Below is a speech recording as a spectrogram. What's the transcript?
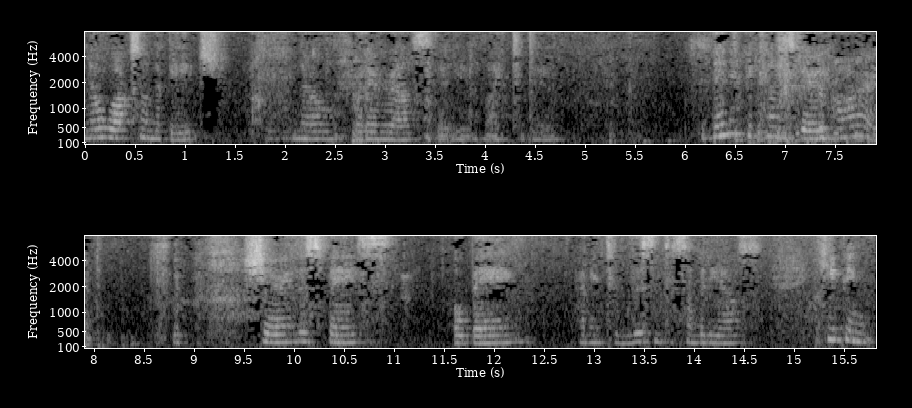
No walks on the beach, no whatever else that you like to do. Then it becomes very hard. Sharing the space, obeying, having to listen to somebody else, keeping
